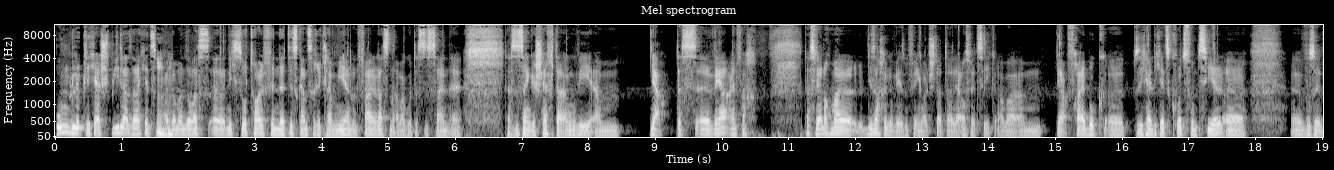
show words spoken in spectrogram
unglücklicher Spieler, sage ich jetzt mal, mhm. wenn man sowas äh, nicht so toll findet, das ganze reklamieren und fallen lassen. Aber gut, das ist sein äh, das ist sein Geschäft da irgendwie. Ähm, ja, das äh, wäre einfach das wäre nochmal die Sache gewesen für Ingolstadt, da der Auswärtssieg. Aber ähm, ja, Freiburg äh, sicherlich jetzt kurz vom Ziel, äh, äh, wo sie,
